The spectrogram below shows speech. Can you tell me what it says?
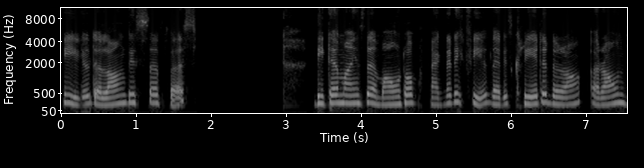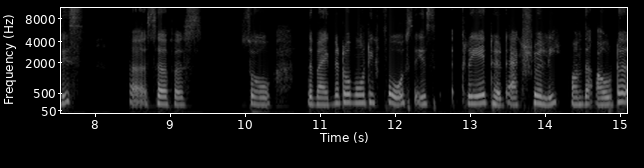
field along this surface determines the amount of magnetic field that is created around, around this uh, surface. So the magnetomotive force is created actually on the outer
